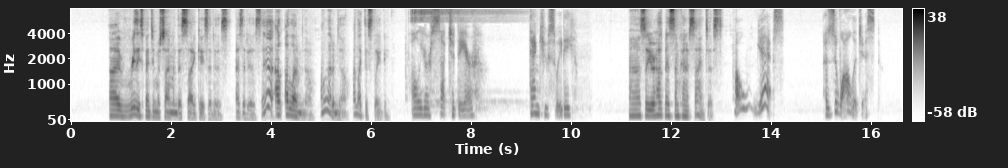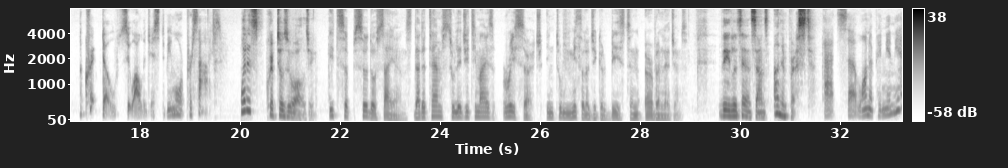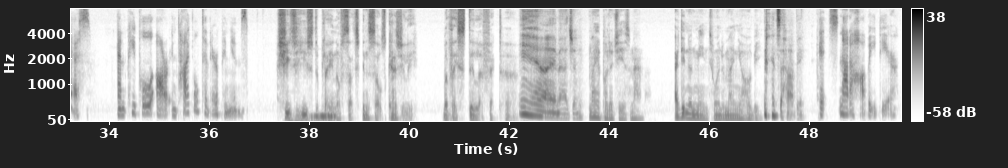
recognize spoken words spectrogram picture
I've really spent too much time on this side case it is, as it is. Yeah, I'll, I'll let him know. I'll let him know. I like this lady. Oh, you're such a dear. Thank you, sweetie. Uh, so your husband's some kind of scientist. Oh, yes. A zoologist. A cryptozoologist, to be more precise. What is cryptozoology? It's a pseudoscience that attempts to legitimize research into mythological beasts and urban legends. The lieutenant sounds unimpressed. That's uh, one opinion, yes. And people are entitled to their opinions. She's used to playing off such insults casually, but they still affect her. Yeah, I imagine. My apologies, ma'am. I did not mean to undermine your hobby. it's a hobby. It's not a hobby, dear.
